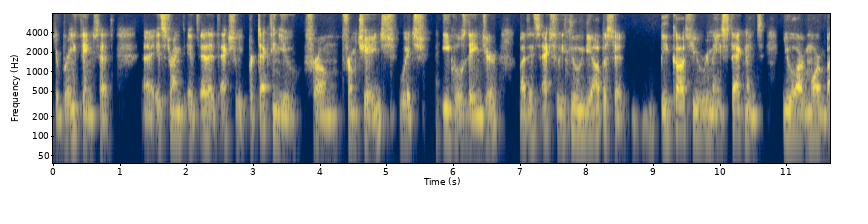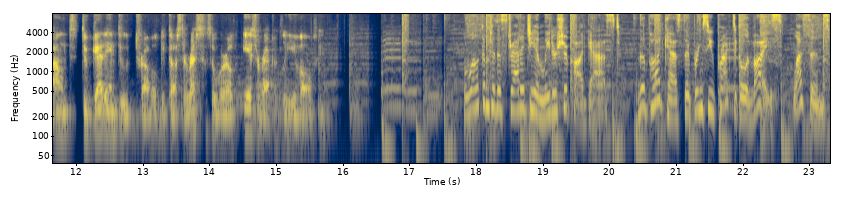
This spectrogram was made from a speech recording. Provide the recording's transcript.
Your brain thinks that uh, it's trying, it, it's actually protecting you from from change, which equals danger, but it's actually doing the opposite. Because you remain stagnant, you are more bound to get into trouble because the rest of the world is rapidly evolving. Welcome to the Strategy and Leadership Podcast, the podcast that brings you practical advice, lessons,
